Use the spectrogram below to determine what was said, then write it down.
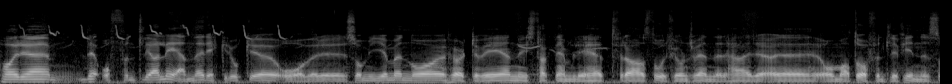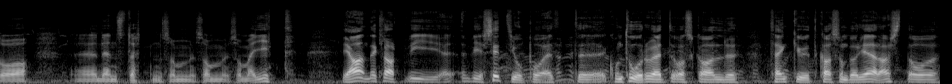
For eh, det offentlige alene rekker jo ikke over så mye, men nå hørte vi en viss takknemlighet fra Storfjordens venner her eh, om at det offentlige finnes, og eh, den støtten som, som, som er gitt. Ja, det er klart, vi, vi sitter jo på et eh, kontor vet du, og skal tenke ut hva som bør gjøres. og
